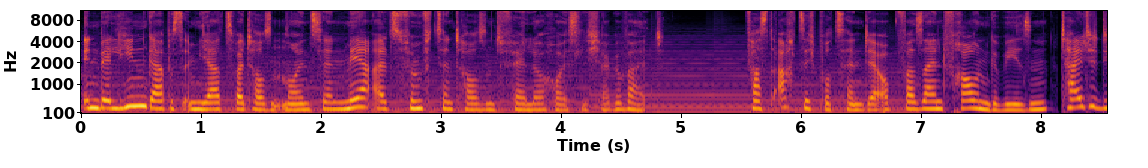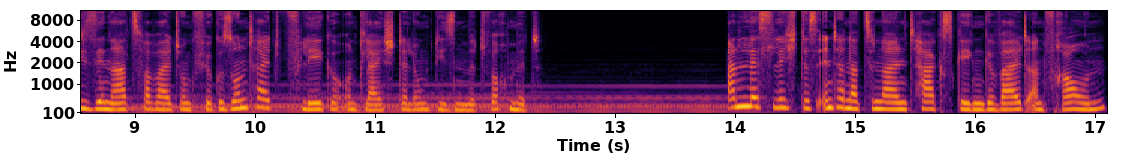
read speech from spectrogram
In Berlin gab es im Jahr 2019 mehr als 15.000 Fälle häuslicher Gewalt. Fast 80 Prozent der Opfer seien Frauen gewesen, teilte die Senatsverwaltung für Gesundheit, Pflege und Gleichstellung diesen Mittwoch mit. Anlässlich des Internationalen Tags gegen Gewalt an Frauen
